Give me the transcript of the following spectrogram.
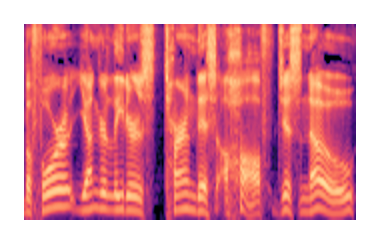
before younger leaders turn this off, just know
